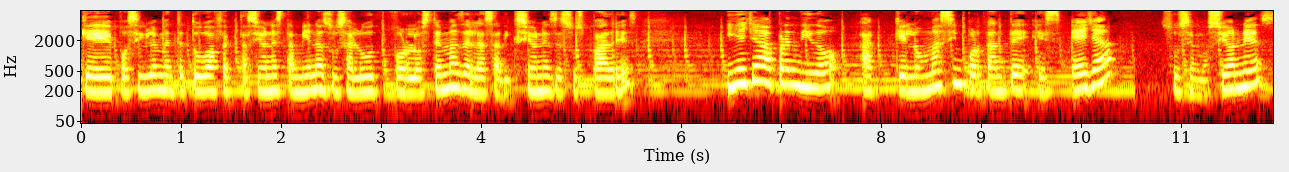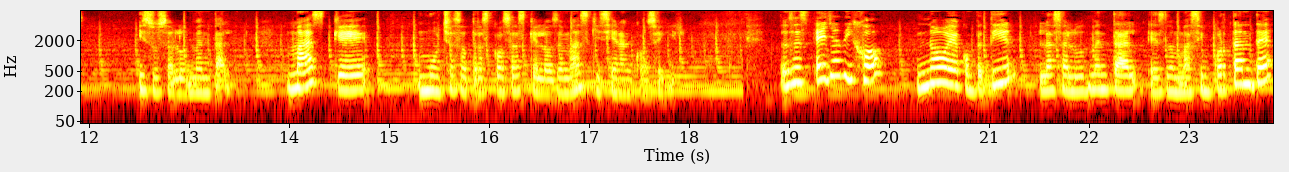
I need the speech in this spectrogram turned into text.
que posiblemente tuvo afectaciones también a su salud por los temas de las adicciones de sus padres. Y ella ha aprendido a que lo más importante es ella, sus emociones y su salud mental, más que muchas otras cosas que los demás quisieran conseguir. Entonces ella dijo, no voy a competir, la salud mental es lo más importante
